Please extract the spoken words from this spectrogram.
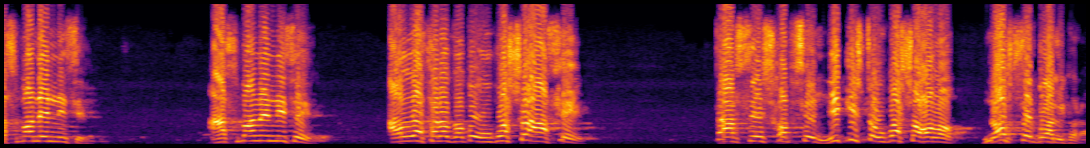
আসমানের নিচে আসমানের নিচে আল্লাহ ছাড়া যত উপাস্য আছে, তার সে সবচেয়ে নিকৃষ্ট উপাস্য হলো নফসের গোলামি করা।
